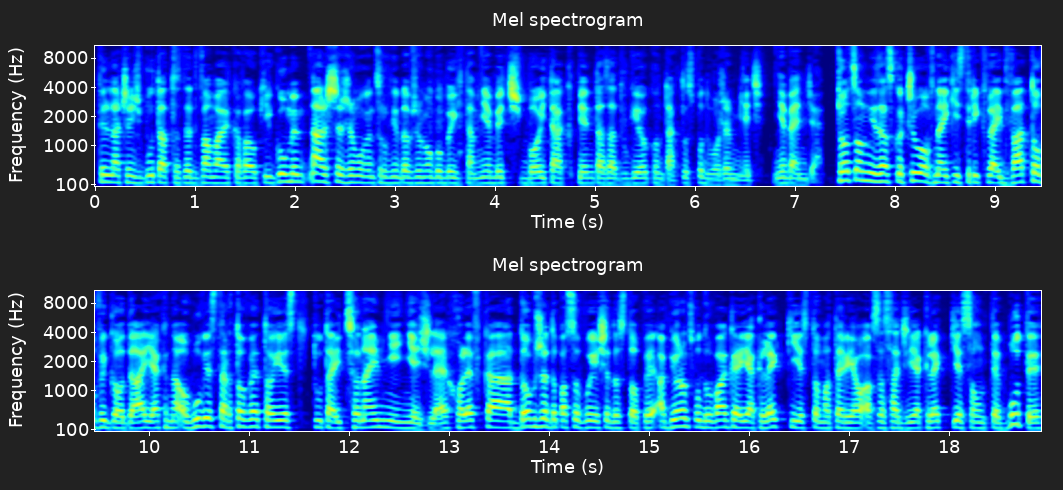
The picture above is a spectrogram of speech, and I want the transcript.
Tylna część buta to te dwa małe kawałki gumy, no ale szczerze mówiąc równie dobrze mogłoby ich tam nie być, bo i tak pięta za długiego kontaktu z podłożem mieć nie będzie. To co mnie zaskoczyło w Nike Streak Fly 2 to wygoda, jak na obuwie startowe to jest tutaj co najmniej nieźle. Cholewka dobrze dopasowuje się do stopy, a biorąc pod uwagę jak lekki jest to materiał, a w zasadzie jak lekkie są te buty,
